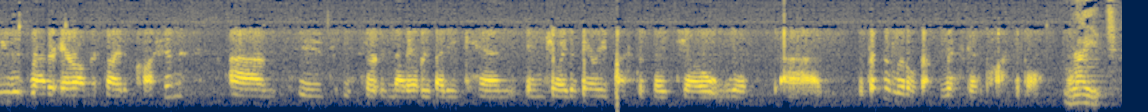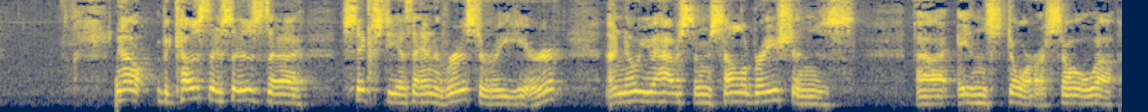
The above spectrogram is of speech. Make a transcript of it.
we would rather err on the side of caution. Um, to, to be certain that everybody can enjoy the very best of Lake Joe with, uh, with as little risk as possible. Right. Now, because this is the 60th anniversary year, I know you have some celebrations uh, in store. So, uh,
